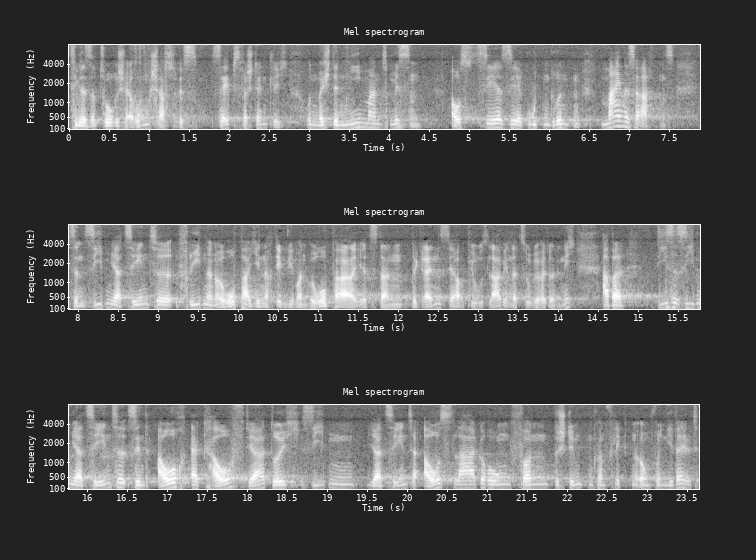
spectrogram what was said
zivilisatorische Errungenschaft ist. Selbstverständlich. Und möchte niemand missen. Aus sehr, sehr guten Gründen. Meines Erachtens sind sieben Jahrzehnte Frieden in Europa, je nachdem, wie man Europa jetzt dann begrenzt, ja, ob Jugoslawien dazugehört oder nicht, aber diese sieben Jahrzehnte sind auch erkauft ja, durch sieben Jahrzehnte Auslagerung von bestimmten Konflikten irgendwo in die Welt.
